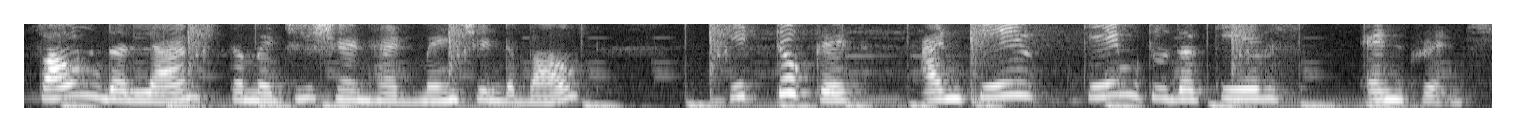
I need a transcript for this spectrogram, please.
found the lamp the magician had mentioned about. He took it and cave, came to the cave's entrance.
